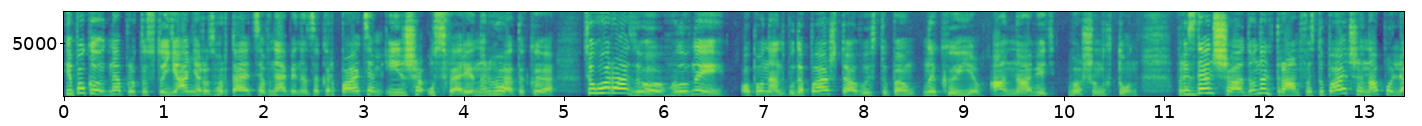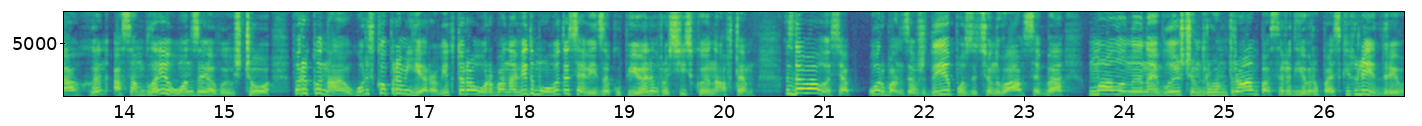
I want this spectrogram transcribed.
І поки одне протистояння розгортається в небі над Закарпаттям, інше у сфері енергетики. Цього разу головний опонент Будапешта виступив не Київ, а навіть Вашингтон. Президент США Дональд Трамп, виступаючи на полях Генасамблеї ООН, заявив, що переконає угорського прем'єра Віктора Орбана відмовитися від закупівель російської нафти. Здавалося б, Орбан завжди позиціонував себе мало не найближчим другом Трампа серед європейських лідерів.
